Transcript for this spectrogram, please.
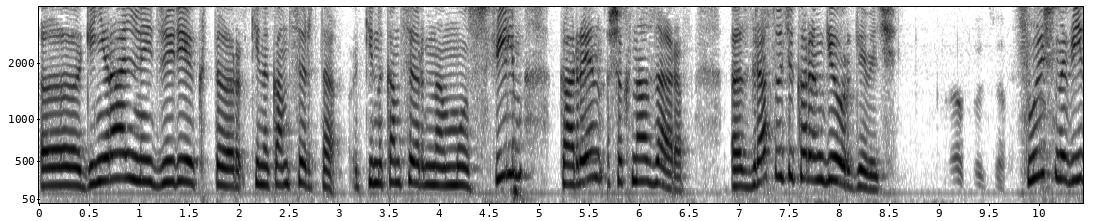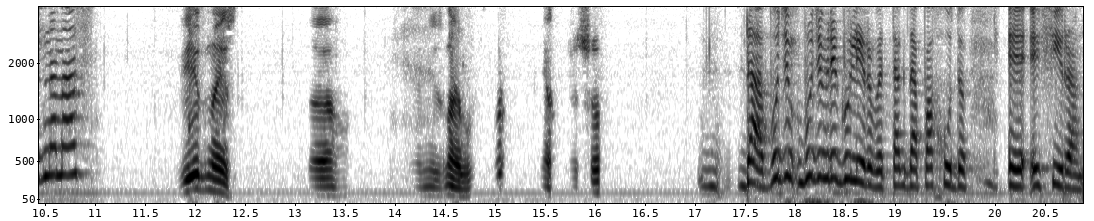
э, генеральный директор киноконцерта, киноконцерна «Мосфильм» Карен Шахназаров. Э, здравствуйте, Карен Георгиевич. Здравствуйте. Слышно, видно нас? Видно, да. Я не знаю, вы меня хорошо? Да, будем, будем регулировать тогда по ходу э, эфира.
